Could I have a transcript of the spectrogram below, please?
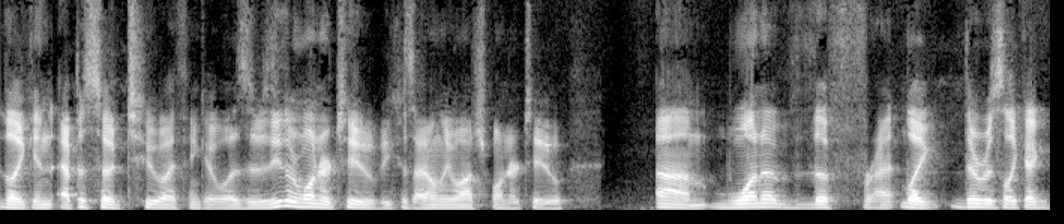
Like in episode two, I think it was, it was either one or two because I only watched one or two. Um, one of the friend, like there was like a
